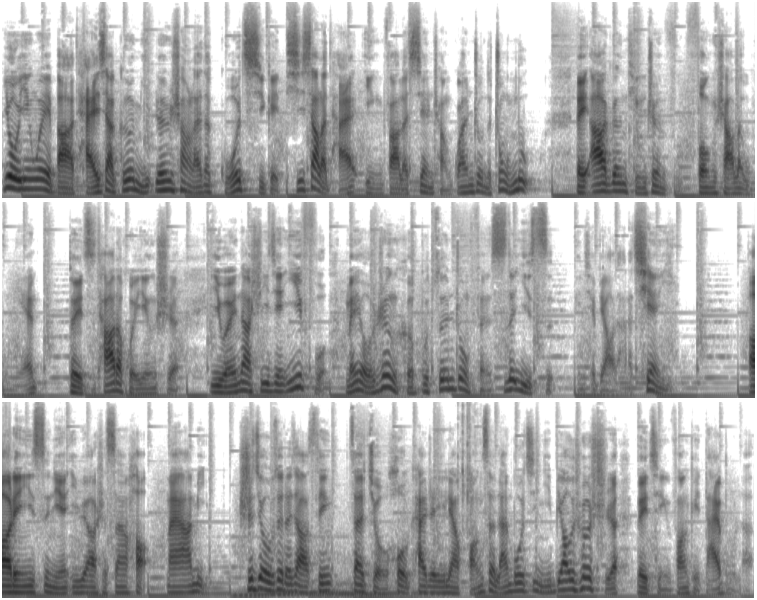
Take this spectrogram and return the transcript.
又因为把台下歌迷扔上来的国旗给踢下了台，引发了现场观众的众怒，被阿根廷政府封杀了五年。对此，他的回应是，以为那是一件衣服，没有任何不尊重粉丝的意思，并且表达了歉意。二零一四年一月二十三号，迈阿密，十九岁的贾斯汀在酒后开着一辆黄色兰博基尼飙车时，被警方给逮捕了。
